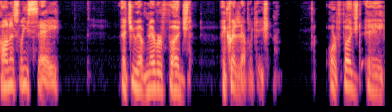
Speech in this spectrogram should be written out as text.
honestly say that you have never fudged a credit application or fudged a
